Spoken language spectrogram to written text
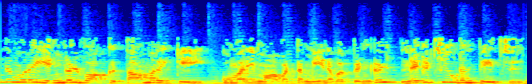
இந்த முறை எங்கள் வாக்கு தாமரைக்கே. குமரி மாவட்ட மீனவ பெண்கள் நெகிழ்ச்சியுடன் பேச்சு.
